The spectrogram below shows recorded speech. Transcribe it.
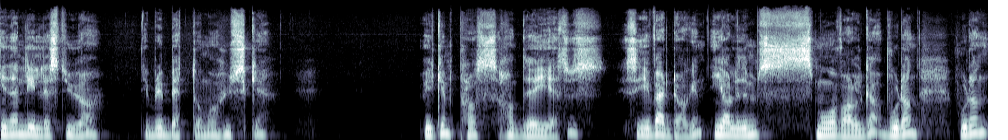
i den lille stua de blir bedt om å huske. Hvilken plass hadde Jesus i hverdagen, i alle de små valga? Hvordan, hvordan,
